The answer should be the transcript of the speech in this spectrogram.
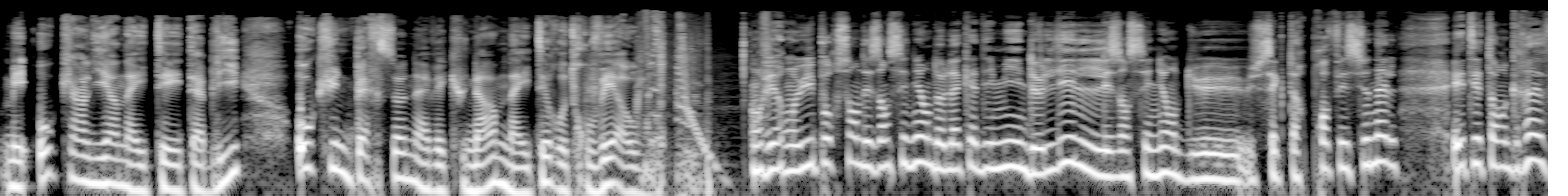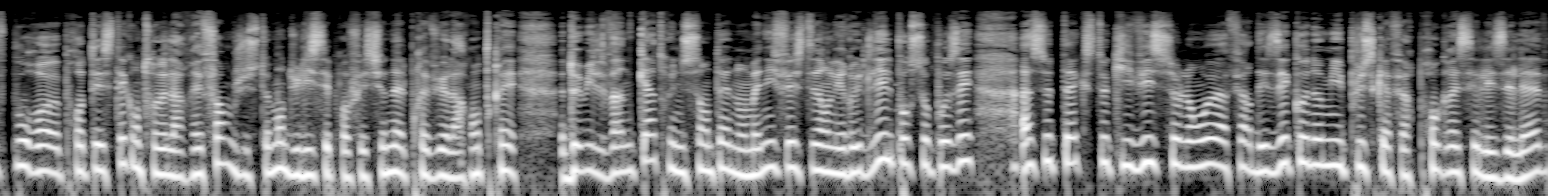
mais aucun lien n'a été établi. Aucune personne avec une arme n'a été retrouvée à Aubin. Environ 8% des enseignants de l'Académie de Lille, les enseignants du secteur professionnel, étaient en grève pour euh, protester contre la réforme justement du lycée professionnel prévue à la rentrée 2024. Une centaine ont manifesté dans les rues de Lille pour s'opposer à ce texte qui vise selon eux à faire des économies plus qu'à faire progresser les élèves.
